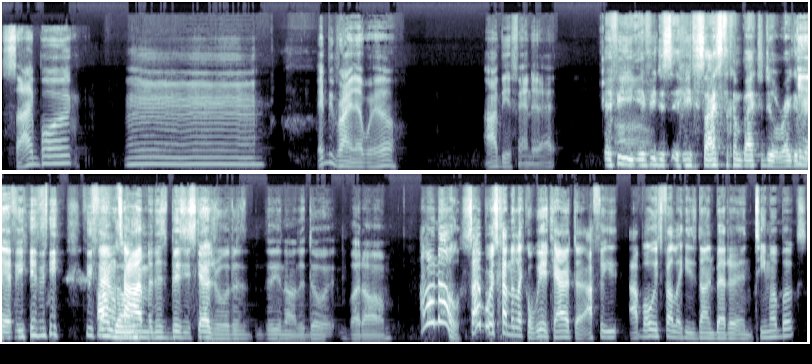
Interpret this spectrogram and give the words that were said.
Cyborg, mm, maybe Bryan Edward Hill. I'd be a fan of that. If he if Um, he just if he decides to come back to do a regular, Yeah, if he if he, if he found time in his busy schedule to, to, you know to do it, but um, I don't know. Cyborg's kind of like a weird character. I feel I've always felt like he's done better in team up books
